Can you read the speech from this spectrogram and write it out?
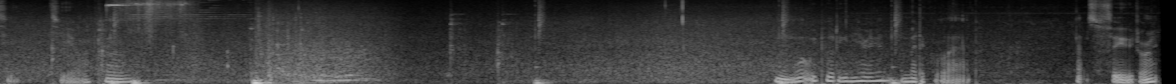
to, to your account. Hmm, what are we building in here again? A medical lab. That's food, right?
